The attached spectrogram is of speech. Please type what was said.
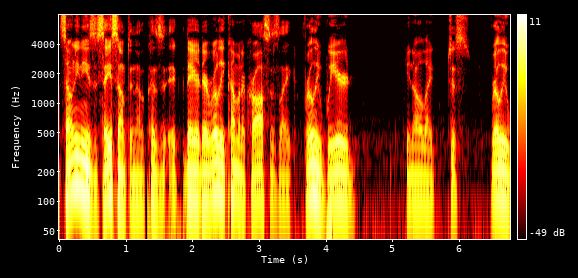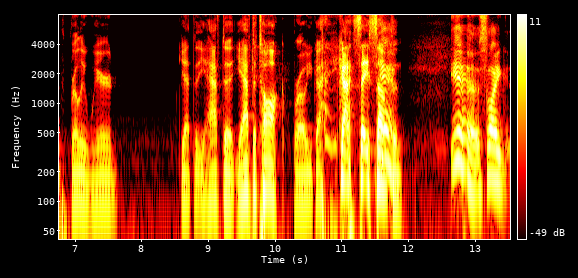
Sony needs to say something though, because they're they're really coming across as like really weird. You know, like just really really weird you have to you have to you have to talk, bro. You got you got to say something. Yeah, it's like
